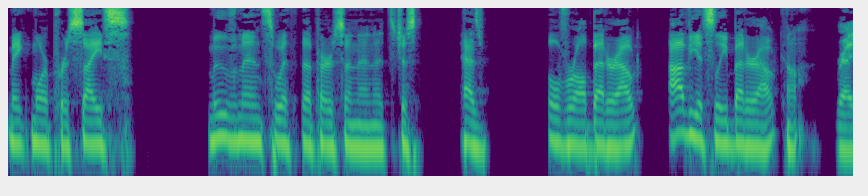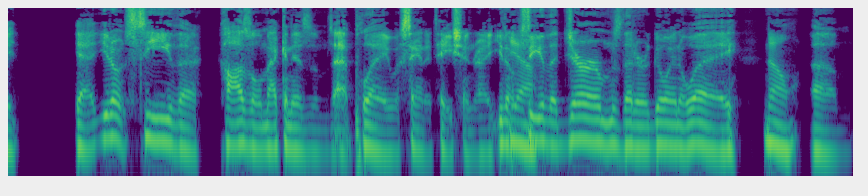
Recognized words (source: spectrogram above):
make more precise movements with the person and it's just has overall better out obviously better outcome. Right. Yeah. You don't see the causal mechanisms at play with sanitation, right? You don't yeah. see the germs that are going away. No. Um,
